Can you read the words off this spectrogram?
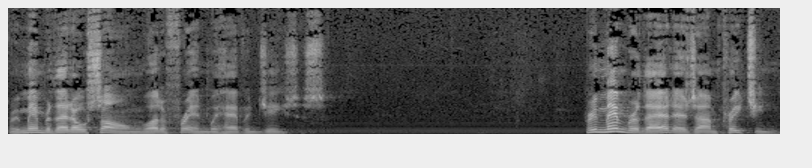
Remember that old song, What a Friend We Have in Jesus. Remember that as I'm preaching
